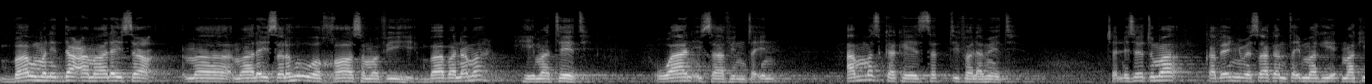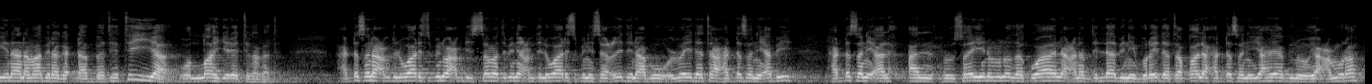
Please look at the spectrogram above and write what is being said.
باب من ادعى ما ليس ما, ما ليس له وخاصم فيه. باب نما همتيت وان إسافنتئن ammas ka keessatti falameeti. Calliseetuma qabeenyuma isaa kan ta'e makiinaa namaa bira gadhaabbate tiyya wallaahi jedheetti kakata حدثنا عبد الوارث بن عبد الصمد بن عبد الوارث بن سعيد أبو عبيدة حدثني أبي حدثني الحسين بن ذكوان عن عبد الله بن بريدة قال حدثني يحيى بن يعمرة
